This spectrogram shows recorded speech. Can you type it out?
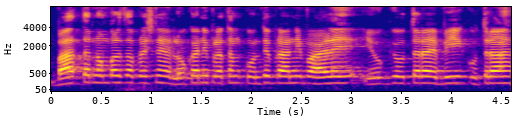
बहात्तर नंबरचा प्रश्न आहे. लोकांनी प्रथम कोणते प्राणी पाळले? योग्य उत्तर आहे बी कुत्रा.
